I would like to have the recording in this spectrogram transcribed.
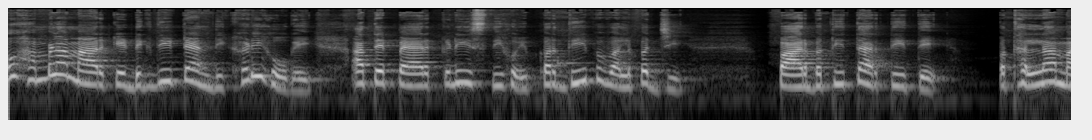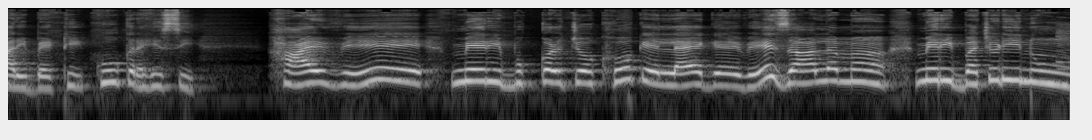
ਉਹ ਹੰਬੜਾ ਮਾਰ ਕੇ ਡਿੱਗਦੀ ਢੈਂਦੀ ਖੜੀ ਹੋ ਗਈ ਅਤੇ ਪੈਰ ਕੜੀਸਦੀ ਹੋਈ ਪ੍ਰਦੀਪ ਵੱਲ ਭੱਜੀ। ਪਾਰਬਤੀ ਧਰਤੀ ਤੇ ਪਥੱਲਾ ਮਾਰੀ ਬੈਠੀ ਕੂਕ ਰਹੀ ਸੀ, ਹਾਏ ਵੇ, ਮੇਰੀ ਬੁੱਕਲ ਚੋਂ ਖੋ ਕੇ ਲੈ ਗਏ ਵੇ ਜ਼ਾਲਮ, ਮੇਰੀ ਬਚੜੀ ਨੂੰ।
